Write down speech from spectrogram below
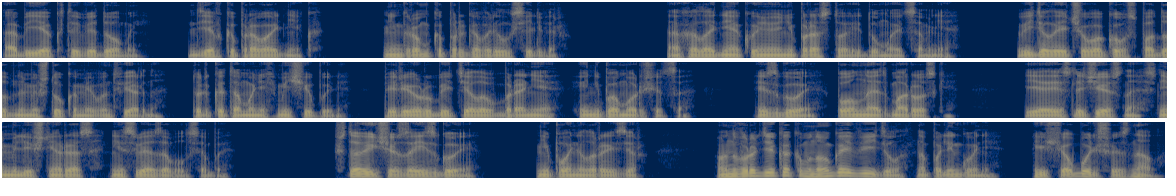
Объект ведомый. Девка-проводник. Негромко проговорил Сильвер. А холодняк у нее непростой, думается мне. Видел я чуваков с подобными штуками в Инферно, только там у них мечи были. Перерубить тело в броне и не поморщиться. Изгой, полные отморозки. Я, если честно, с ними лишний раз не связывался бы. Что еще за изгои? Не понял Рейзер. Он вроде как многое видел на полигоне, еще больше знал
